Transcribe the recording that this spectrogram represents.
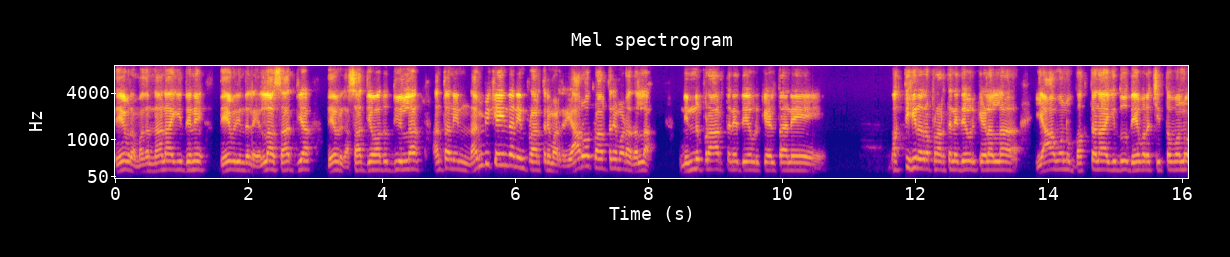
ದೇವರ ಮಗನ್ ನಾನಾಗಿದ್ದೇನೆ, ದೇವರಿಂದಲೇ ಎಲ್ಲಾ ಸಾಧ್ಯ, ದೇವ್ರಿಗೆ ಅಸಾಧ್ಯವಾದದ್ದು ಇಲ್ಲ ಅಂತ ನಿನ್ ನಂಬಿಕೆಯಿಂದ ನೀನ್ ಪ್ರಾರ್ಥನೆ ಮಾಡಿದ್ರೆ ಯಾರೋ ಪ್ರಾರ್ಥನೆ ಮಾಡೋದಲ್ಲ. ನಿನ್ನ ಪ್ರಾರ್ಥನೆ ದೇವ್ರು ಕೇಳ್ತಾನೆ. ಭಕ್ತಿಹೀನರ ಪ್ರಾರ್ಥನೆ ದೇವ್ರು ಕೇಳಲ್ಲ. ಯಾವನು ಭಕ್ತನಾಗಿದ್ದು ದೇವರ ಚಿತ್ತವನ್ನು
